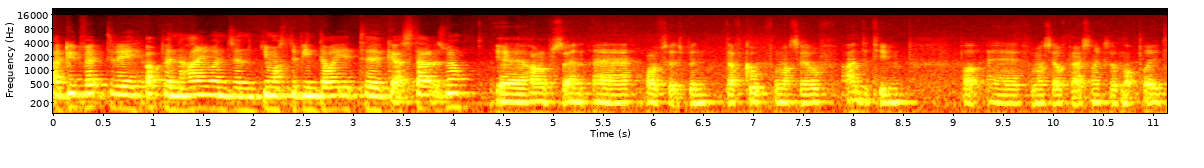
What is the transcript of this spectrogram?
A good victory up in the Highlands, and you must have been delighted to get a start as well. Yeah, 100%. Uh, obviously, it's been difficult for myself and the team, but uh, for myself personally, because I've not played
